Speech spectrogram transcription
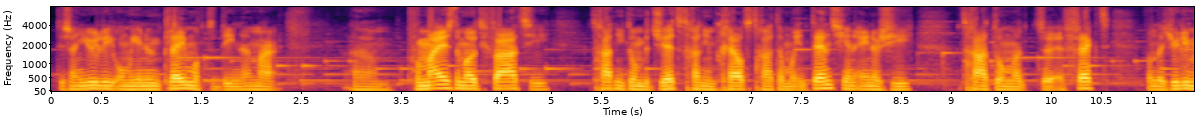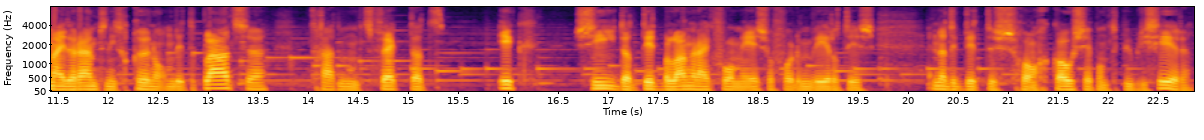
Het is aan jullie om hier nu een claim op te dienen, maar um, voor mij is de motivatie, het gaat niet om budget, het gaat niet om geld, het gaat om intentie en energie. Het gaat om het eh, effect van dat jullie mij de ruimte niet gunnen om dit te plaatsen. Het gaat om het effect dat ik zie dat dit belangrijk voor me is of voor de wereld is. En dat ik dit dus gewoon gekozen heb om te publiceren.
